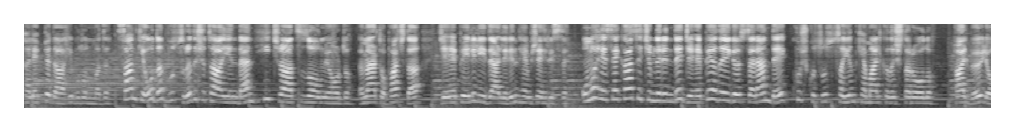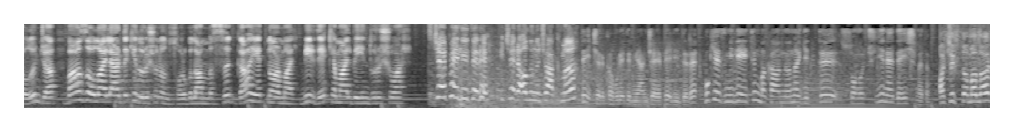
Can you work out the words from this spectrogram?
talepte dahi bulunmadı. Sanki o da bu sıra dışı tayinden hiç rahatsız olmuyordu. Ömer Topaç da CHP'li liderlerin hemşehrisi. Onu HSK seçimlerinde CHP adayı gösteren de kuşkusuz Sayın Kemal Kılıçdaroğlu. Hal böyle olunca bazı olaylardaki duruşunun sorgulanması gayet normal. Bir de Kemal Bey'in duruşu var. CHP lideri içeri alınacak mı? de içeri kabul edilmeyen CHP lideri bu kez Milli Eğitim Bakanlığı'na gitti. Sonuç yine değişmedi. Açıklamalar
